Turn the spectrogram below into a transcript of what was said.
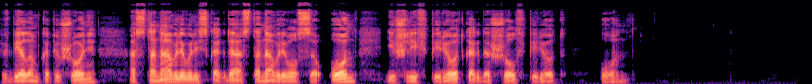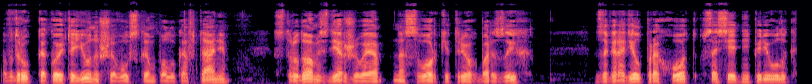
в белом капюшоне, останавливались, когда останавливался он, и шли вперед, когда шел вперед он. Вдруг какой-то юноша в узком полукафтане, с трудом сдерживая на сворке трех борзых, загородил проход в соседний переулок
